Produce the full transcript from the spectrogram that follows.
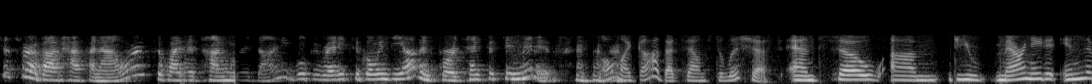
Just for about half an hour. So by the time we're done, it will be ready to go in the oven for 10, 15 minutes. oh my God, that sounds delicious. And so, um, do you marinate it in the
